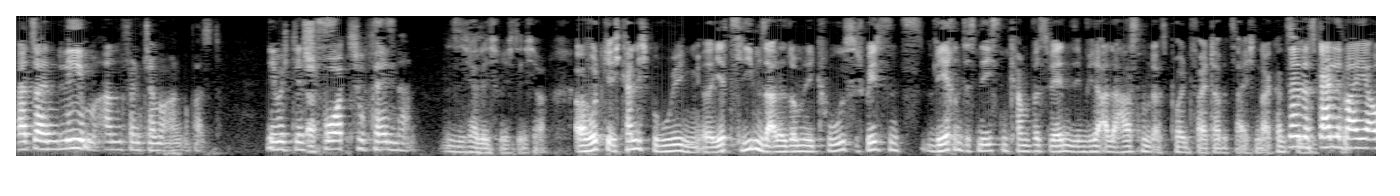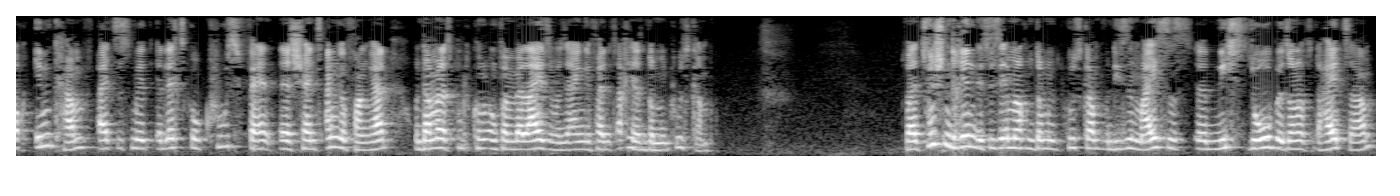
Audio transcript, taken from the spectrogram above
Er hat sein Leben an Frank Shamrock angepasst. Nämlich den das Sport zu verändern. Sicherlich richtig, ja. Aber Wutke, ich kann dich beruhigen. Äh, jetzt lieben sie alle Dominik Cruz. Spätestens während des nächsten Kampfes werden sie ihn wieder alle hassen und als Point Fighter bezeichnen. Da kannst Nein, das Geile war ja auch im Kampf, als es mit Let's Go Cruz äh, Chance angefangen hat und dann war das Publikum irgendwann wieder leise, weil sie eingefallen ist, ach ja, das ist ein Dominik Cruz Kampf. Weil zwischendrin ist es ja immer noch ein Dominik Cruz Kampf und die sind meistens äh, nicht so besonders unterhaltsam,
